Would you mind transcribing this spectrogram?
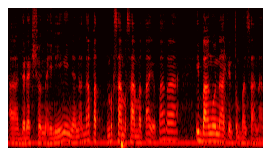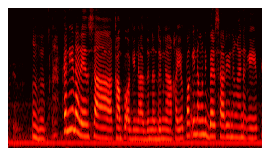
ah, direction na hinihingi niya na dapat magsama-sama tayo para ibangon natin itong bansa natin. Mhm. Kanina rin sa Campo Aguinaldo, nandun nga kayo. Pang ilang anibersaryo na nga ng AFP?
